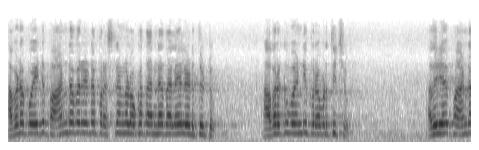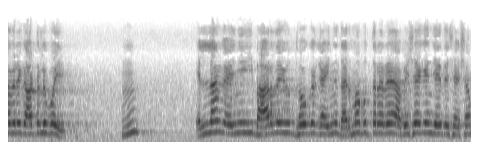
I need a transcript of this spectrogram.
അവിടെ പോയിട്ട് പാണ്ഡവരുടെ പ്രശ്നങ്ങളൊക്കെ തന്റെ തലയിൽ എടുത്തിട്ടു. അവർക്ക് വേണ്ടി പ്രവർത്തിച്ചു. അവർ പാണ്ഡവര് കാട്ടിൽ പോയി? എല്ലാം കഴിഞ്ഞ് ഈ ഭാരത യുദ്ധമൊക്കെ കഴിഞ്ഞ് ധർമ്മപുത്രരെ അഭിഷേകം ചെയ്ത ശേഷം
